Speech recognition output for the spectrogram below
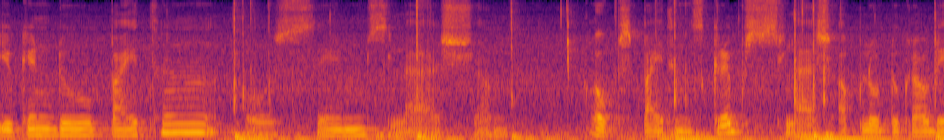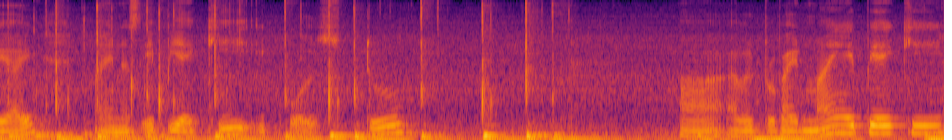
you can do python osim slash um, oops python script slash upload to crowd ai minus api key equals to uh, i will provide my api key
